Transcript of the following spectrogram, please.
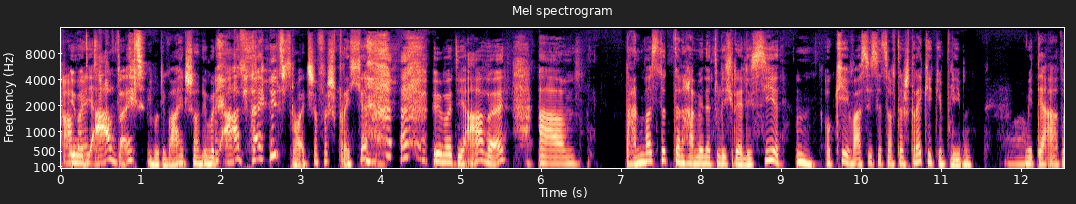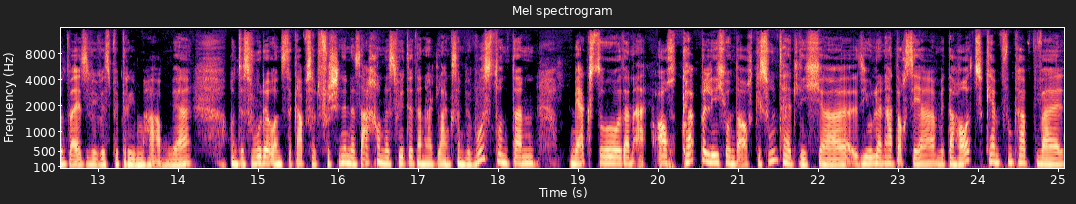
Arbeit. über die Arbeit, über die Wahrheit schon, über die Arbeit, freudscher Versprecher, über die Arbeit, ähm, dann, was, dann haben wir natürlich realisiert, hm, okay, was ist jetzt auf der Strecke geblieben? mit der Art und Weise, wie wir es betrieben haben. Ja. Und das wurde uns, da gab es halt verschiedene Sachen und das wird dir dann halt langsam bewusst und dann merkst du dann auch körperlich und auch gesundheitlich. Äh, Julian hat auch sehr mit der Haut zu kämpfen gehabt, weil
